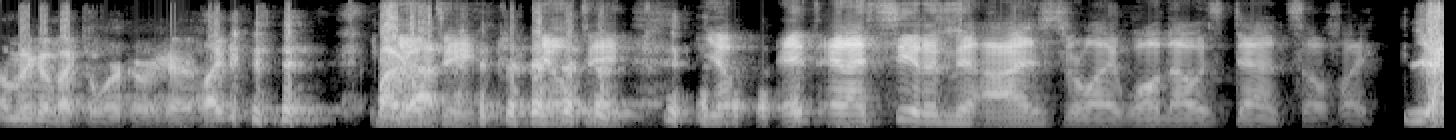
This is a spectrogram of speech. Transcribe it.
I'm gonna go back to work over here." Like, my Guilty, guilty. Yep. It, and I see it in the eyes. They're like, "Well, that was dense." I was like, Yeah,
